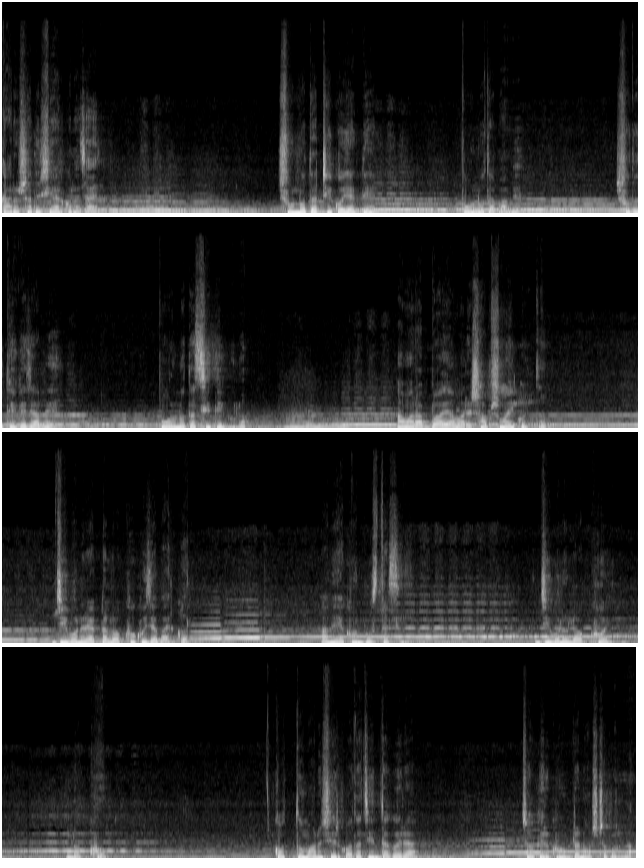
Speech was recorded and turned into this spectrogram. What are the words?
কারোর সাথে শেয়ার করা যায় না। শূন্যতা ঠিকই একদিন পূর্ণতা পাবে। শুধু থেকে যাবে পূর্ণতা স্মৃতিগুলো। আমার আব্বাই আমারে সবসময় করত। জীবনের একটা লক্ষ্য খুঁজে বের কর। আমি এখন বুঝতেছি, জীবনের লক্ষ্যই লক্ষ্য। কত মানুষের কথা চিন্তা কইরা চোখের ঘুমটা নষ্ট করলাম।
